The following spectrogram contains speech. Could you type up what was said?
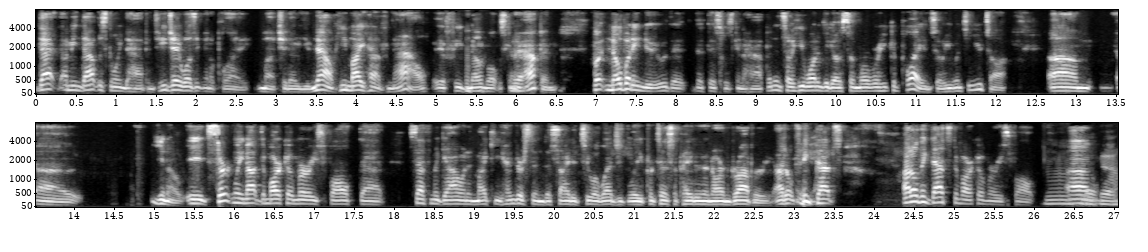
That I mean, that was going to happen. TJ wasn't going to play much at OU. Now he might have now if he'd known what was going to Yeah. happen, but nobody knew that that this was going to happen, and so he wanted to go somewhere where he could play, and so he went to Utah. Um, uh, you know, it's certainly not DeMarco Murray's fault that Seth McGowan and Mikey Henderson decided to allegedly participate in an armed robbery. I don't think that's I don't think that's DeMarco Murray's fault. Mm, Um, yeah.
